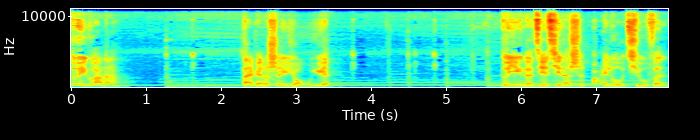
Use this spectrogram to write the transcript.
兑卦呢，代表的是酉月，对应的节气呢是白露、秋分。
